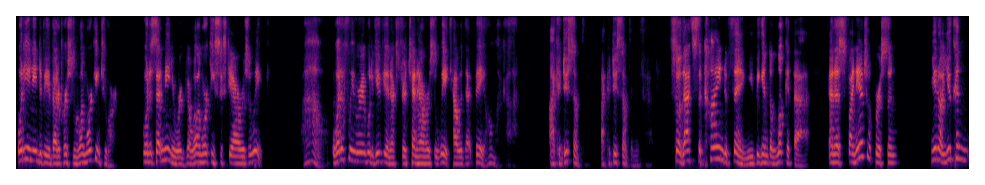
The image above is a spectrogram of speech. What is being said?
what do you need to be a better person? Well, I'm working too hard. What does that mean? You're working, well, I'm working 60 hours a week. Wow. What if we were able to give you an extra 10 hours a week? How would that be? Oh my God. I could do something. I could do something with that. So that's the kind of thing you begin to look at that and as financial person, you know, you can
